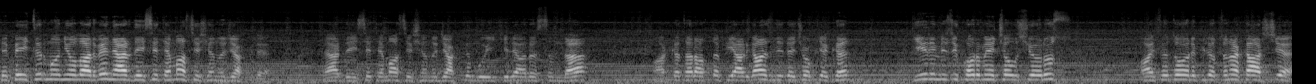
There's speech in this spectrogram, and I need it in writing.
tepeyi tırmanıyorlar ve neredeyse temas yaşanacaktı. Neredeyse temas yaşanacaktı bu ikili arasında. Arka tarafta Pierre Gasly de çok yakın. Yerimizi korumaya çalışıyoruz. Alfa Tauri pilotuna karşı.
